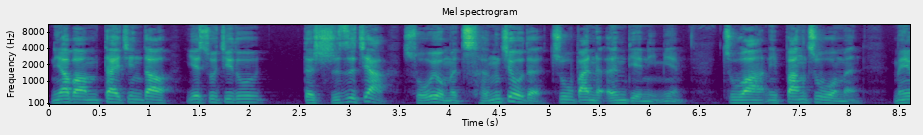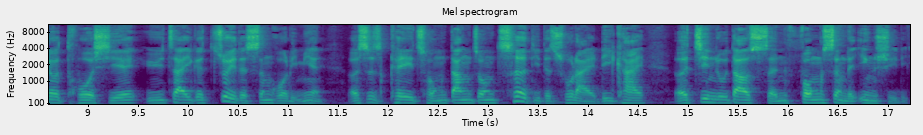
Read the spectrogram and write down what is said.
你要把我们带进到耶稣基督的十字架所为我们成就的诸般的恩典里面。主啊，你帮助我们没有妥协于在一个罪的生活里面，而是可以从当中彻底的出来离开，而进入到神丰盛的应许里。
